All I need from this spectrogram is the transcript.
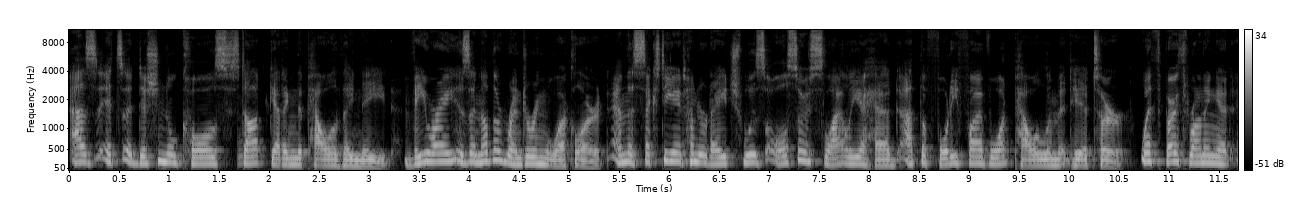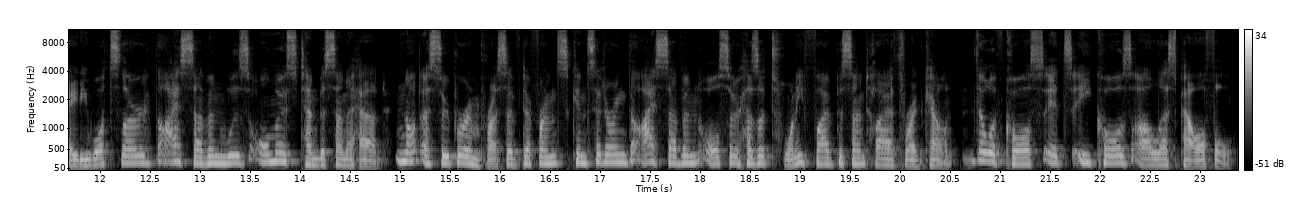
as its additional cores start getting the power they need. V-Ray is another rendering workload, and the 6800H was also slightly ahead at the 45 watt power limit here too. With both running at 80 watts though, the i7 was almost 10% ahead. Not a super impressive difference considering the i7 also has a 25% higher thread count, though of course its E-cores are less powerful.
